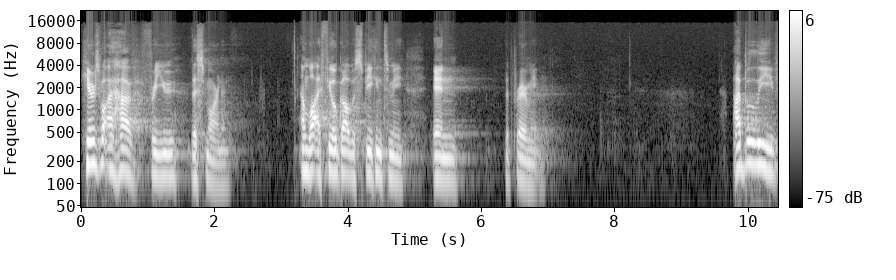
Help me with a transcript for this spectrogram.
Here's what I have for you this morning, and what I feel God was speaking to me in the prayer meeting. I believe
